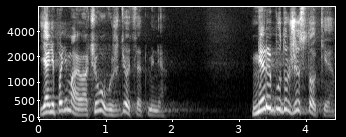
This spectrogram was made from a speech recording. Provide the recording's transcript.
Я не понимаю, а чего вы ждете от меня? Меры будут жестокие.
